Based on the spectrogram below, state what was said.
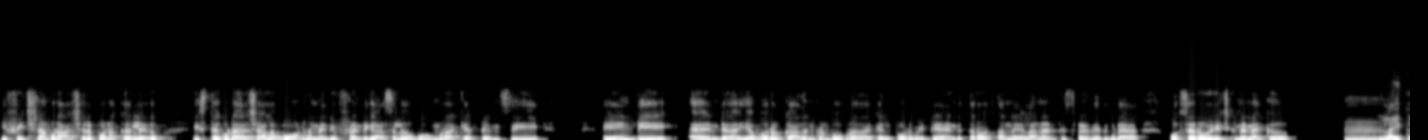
ఇఫ్ ఇచ్చినా కూడా ఆశ్చర్యపోనక్కర్లేదు. ఇస్తే కూడా చాలా బాగుంటుంది డిఫరెంట్గా అసలు బూమ్రా కెప్టెన్సీ ఏంటి అండ్ ఎవరు కాదనుకుని బూమ్రా దాకా వెళ్ళిపోవడం ఏంటి అండ్ తర్వాత తను ఎలా నడిపిస్తారు అనేది కూడా ఒకసారి ఊహించుకుంటే నాకు లైక్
